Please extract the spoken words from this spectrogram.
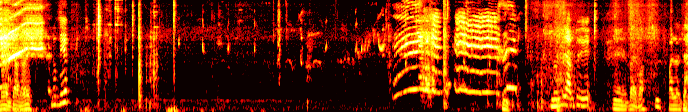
เดินจ้าเลยลูกดิบมือเราคือนี่ไปปะไปเลยจ้ะ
